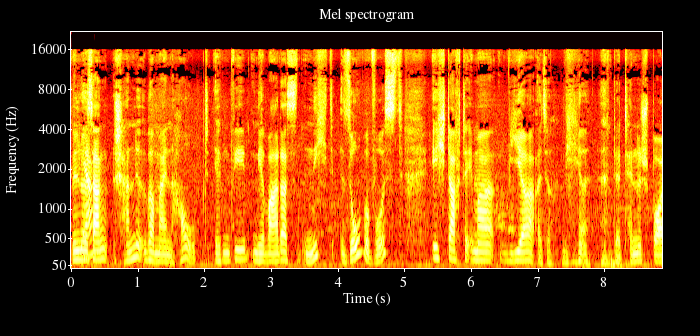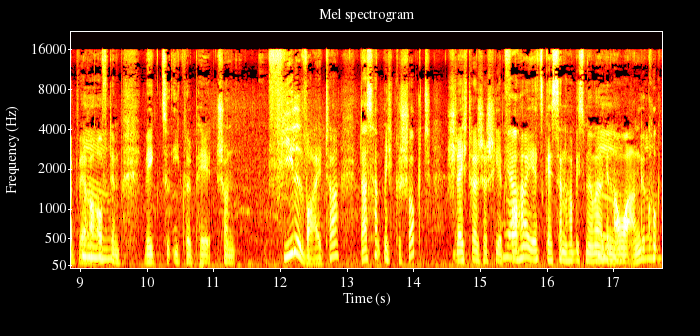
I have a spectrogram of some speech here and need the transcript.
will nur ja. sagen, Schande über mein Haupt. Irgendwie, mir war das nicht so bewusst. Ich dachte immer, wir, also wir, der Tennissport wäre mhm. auf dem Weg zu Equal Pay schon viel weiter. Das hat mich geschockt. Schlecht recherchiert Ja. vorher. Jetzt gestern habe ich es mir mal genauer angeguckt.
